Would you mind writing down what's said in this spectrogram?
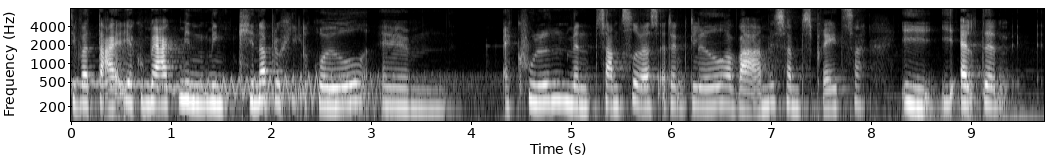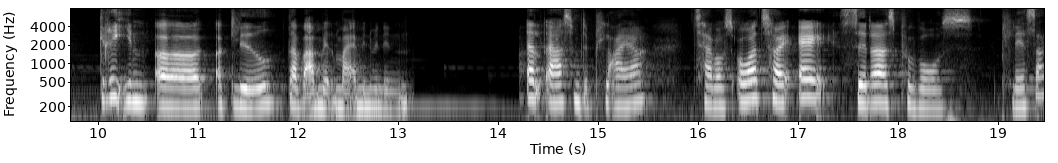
Det var dejligt. Jeg kunne mærke, at mine, mine kinder blev helt røde øhm, af kulden, men samtidig også af den glæde og varme, som spredte sig i, i al den grin og, og glæde, der var mellem mig og min veninde. Alt er, som det plejer. Vi tager vores overtøj af, sætter os på vores pladser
